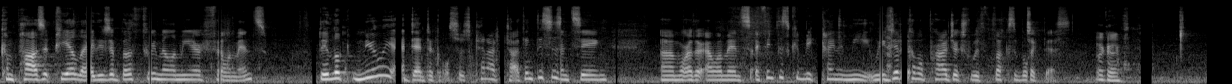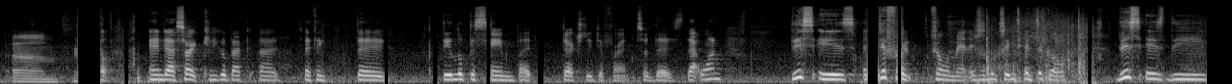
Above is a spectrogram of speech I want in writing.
composite PLA. These are both three millimeter filaments. They look nearly identical, so it's kind of. I think this is sensing um, or other elements. I think this could be kind of neat. We did a couple projects with flexible like this. Okay. Um, And uh, sorry, can you go back? Uh, I think the they look the same, but they're actually different. So there's that one. This is a different filament. It just looks identical. This is the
